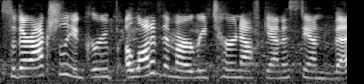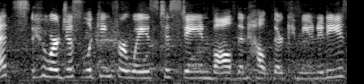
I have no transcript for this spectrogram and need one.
So they're actually a group, a lot of them are return Afghanistan vets who are just looking for ways to stay involved and help their communities.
